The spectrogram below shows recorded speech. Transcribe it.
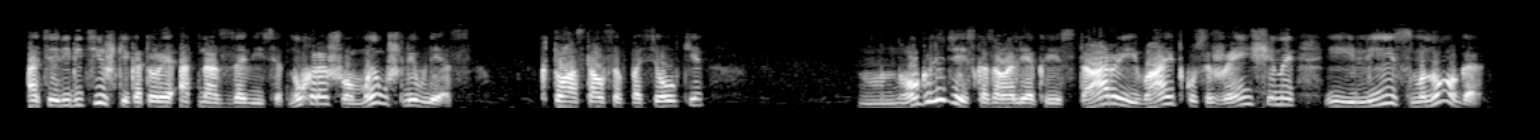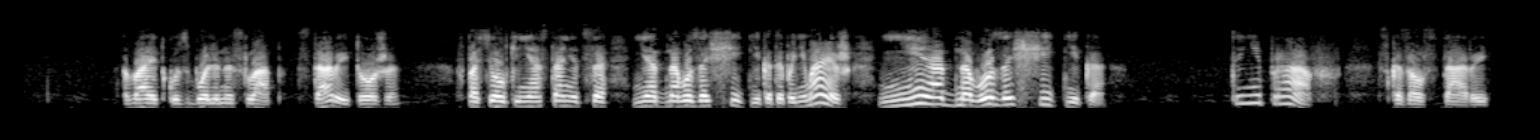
а те ребятишки, которые от нас зависят. Ну хорошо, мы ушли в лес. Кто остался в поселке? «Много людей», — сказал Олег, — «и старые, и Вайткус, и женщины, и Лис, много». Вайткус болен и слаб, старый тоже. В поселке не останется ни одного защитника, ты понимаешь? Ни одного защитника. Ты не прав, сказал старый.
